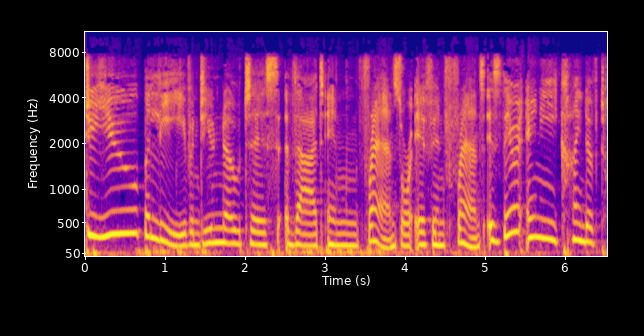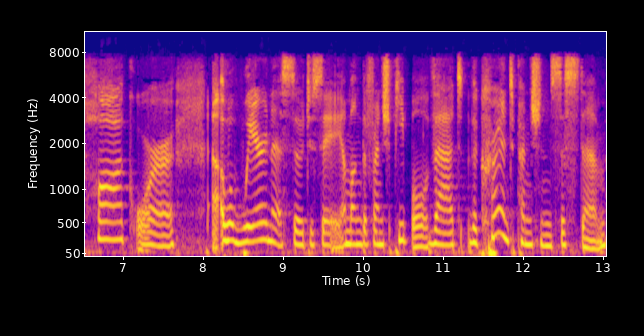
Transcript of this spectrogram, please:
do you believe and do you notice that in France, or if in France, is there any kind of talk or uh, awareness, so to say, among the French people that the current pension system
